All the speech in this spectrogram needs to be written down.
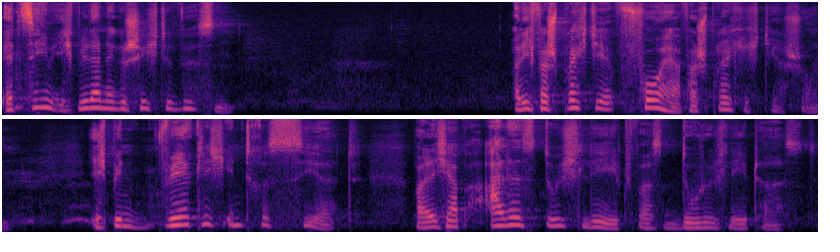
Erzähl mir, ich will deine Geschichte wissen. Und ich verspreche dir vorher, verspreche ich dir schon, ich bin wirklich interessiert, weil ich habe alles durchlebt, was du durchlebt hast.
